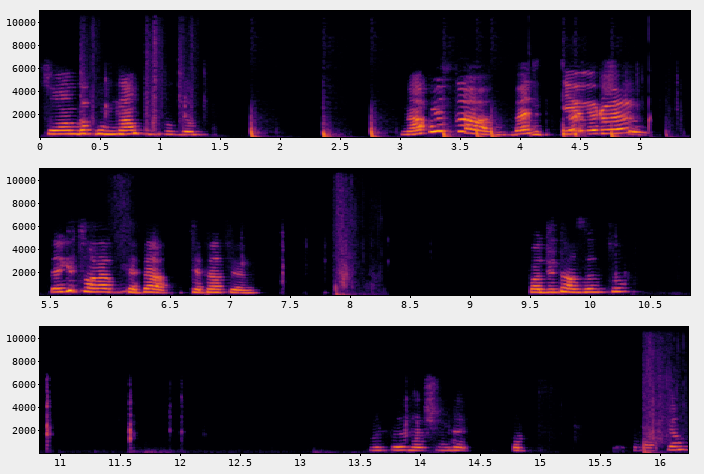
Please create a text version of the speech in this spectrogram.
Son anda kumdan kurtuldum. Ne yapıyorsun? Ben diyorum. Ben git sonra tepe, tepe atıyorum. Budget hazır tut. Arkadaşlar şimdi kapatacağım.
